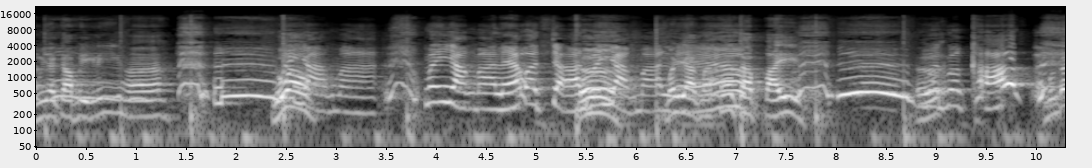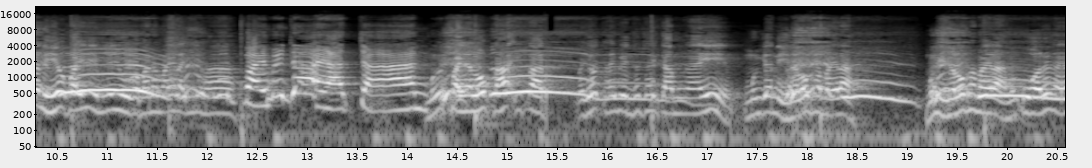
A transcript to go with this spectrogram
มึง อย่ากลับอีกนี่ฮะ รู้เปไม่ล่า อยากมา ไม่อยากมาแล้วอาจารย์เไม่อยากมาแล้วไม่อยากมาก็กลับไป เออ มันบังคับมึงก็หนีออกไปดิมึงจะอยู่กับมันทำไมล่ะอีฮาไปไม่ได้อาจารย์ มึงไปนรกนะอีสัตว์ไปชดใช้เวรชดใช้กรรมไง มึงจะหนีนรกทำไมล่ะ มึงหนีนรกทำไมล่ะ มึงกลัวหรือไง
